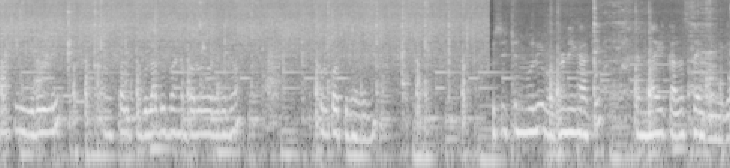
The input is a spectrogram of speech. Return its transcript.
ಹಾಕಿ ಈರುಳ್ಳಿ, ಒಂದು ಸ್ವಲ್ಪ ಗುಲಾಬಿ ಬಣ್ಣ ಬರುವವರೆಗೂ ಹುರ್ಕೊತೀನಿ ಅದನ್ನು ಬಿಸಿ ಚುನ್ಮುರಿ ಒಗ್ಗರಣೆಗೆ ಹಾಕಿ ಚೆನ್ನಾಗಿ ಕಲಿಸ್ತಾ ಇದ್ದೀನಿ ಈಗ.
